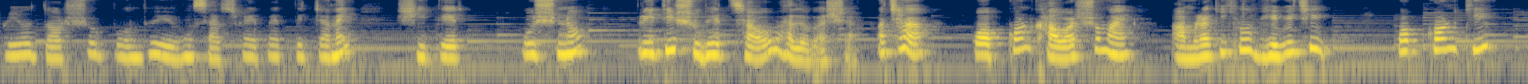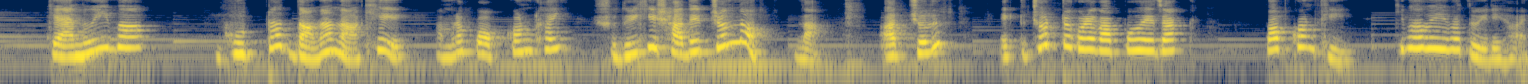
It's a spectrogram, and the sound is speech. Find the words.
প্রিয় দর্শক, বন্ধু এবং সাবস্ক্রাইবারদের জানাই শীতের উষ্ণ প্রীতি, শুভেচ্ছা ও ভালোবাসা। আচ্ছা পপকর্ন খাওয়ার সময় আমরা কি কেউ ভেবেছি পপকর্ন কি? কেনই বা ভুট্টার দানা না খেয়ে আমরা পপকর্ন খাই? শুধুই কি স্বাদের জন্য? না আর চলুন একটু ছোট্ট করে গপ্প হয়ে যাক। পপকর্ন কি? কীভাবেই এবার তৈরি হয়?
